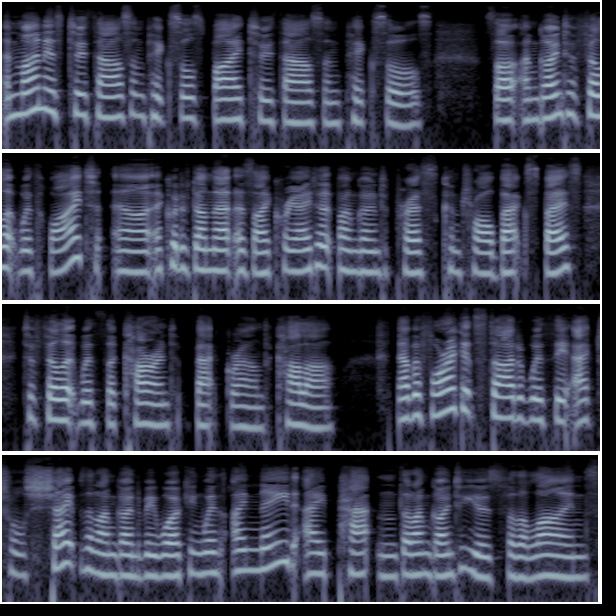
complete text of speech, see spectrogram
and mine is 2000 pixels by 2000 pixels. So I'm going to fill it with white. Uh, I could have done that as I create it, but I'm going to press Control Backspace to fill it with the current background color. Now before I get started with the actual shape that I'm going to be working with, I need a pattern that I'm going to use for the lines.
